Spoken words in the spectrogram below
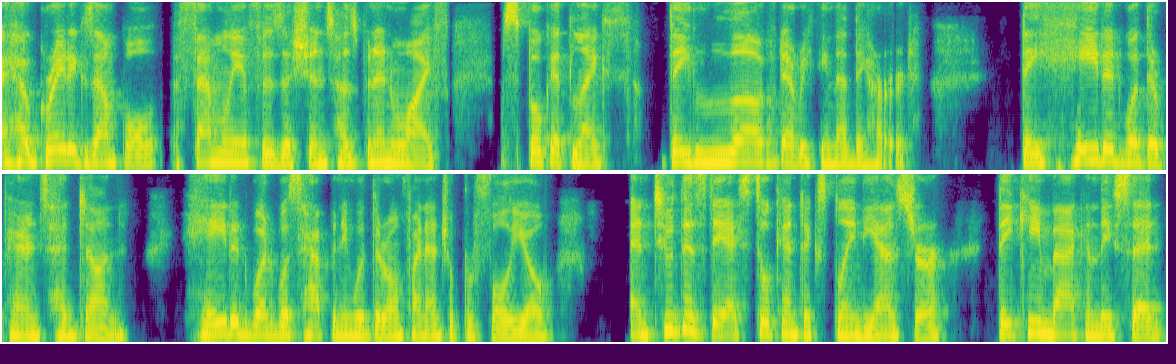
I have a great example, a family of physicians, husband and wife spoke at length. They loved everything that they heard. They hated what their parents had done, hated what was happening with their own financial portfolio. And to this day, I still can't explain the answer. They came back and they said,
